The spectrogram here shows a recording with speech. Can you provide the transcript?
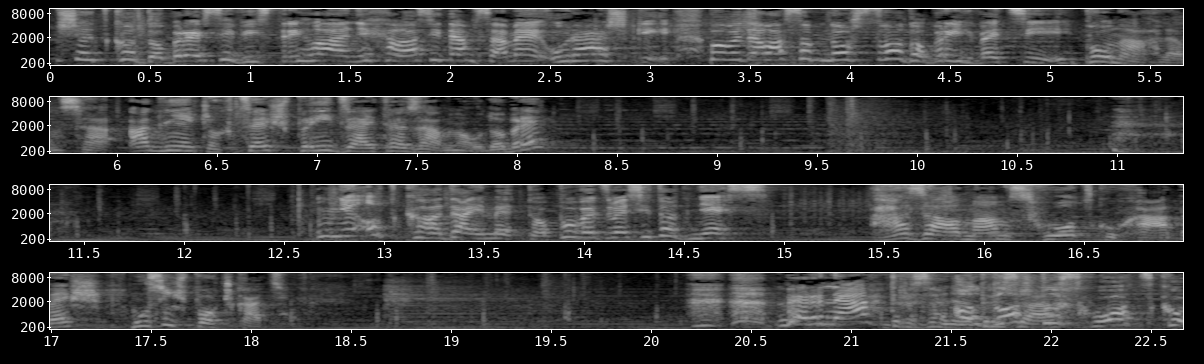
Všetko dobré si vystrihla a nechala si tam samé urážky. Povedala som množstvo dobrých vecí. Ponáhľam sa. Ak niečo chceš, príď zajtra za mnou, dobre? Neodkladajme to. Povedzme si to dnes. Hazal, mám schôdzku, chápeš? Musíš počkať. Berna, Drzaňa, odlož drza. tú schôdzku.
